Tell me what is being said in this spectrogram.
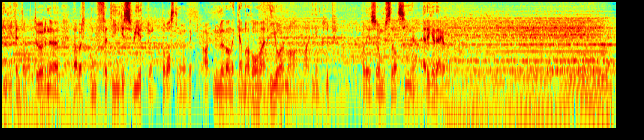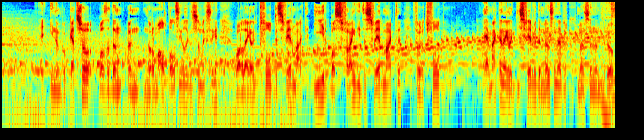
In die ventilatoren, uh, daar werd confetti in gezwierd. Dat was een, ja, ik noemde dat een carnaval van Rio, maar, maar in een club. Allee, zo moesten dat zien, hè. erger eigenlijk nog. In een bouquetshow was dat een, een normaal dansing, als ik het zo mag zeggen, waar eigenlijk het volk de sfeer maakte. Hier was Frank die de sfeer maakte voor het volk. Hij maakte eigenlijk die sfeer voor de mensen, hij verkocht mensen een droom.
